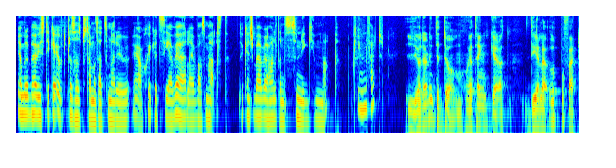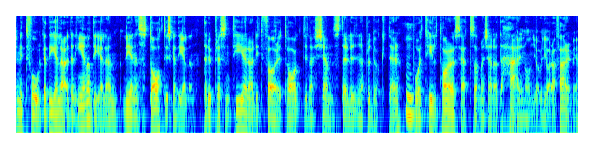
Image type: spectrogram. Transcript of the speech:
Ja, men det behöver ju sticka ut precis på samma sätt som när du ja, skickar ett CV eller vad som helst. Du kanske behöver ha en liten snygg mapp kring offert. Ja, den är inte dum och jag tänker att dela upp offerten i två olika delar. Den ena delen, det är den statiska delen där du presenterar ditt företag, dina tjänster eller dina produkter på ett tilltalande sätt så att man känner att det här är någon jag vill göra affärer med.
